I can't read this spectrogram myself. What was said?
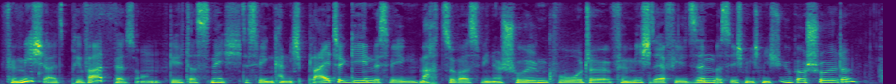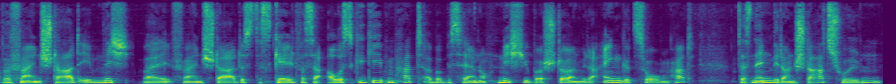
Für mich als Privatperson gilt das nicht. Deswegen kann ich pleite gehen, deswegen macht sowas wie eine Schuldenquote für mich sehr viel Sinn, dass ich mich nicht überschulde. Aber für einen Staat eben nicht, weil für einen Staat ist das Geld, was er ausgegeben hat, aber bisher noch nicht über Steuern wieder eingezogen hat, das nennen wir dann Staatsschulden,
